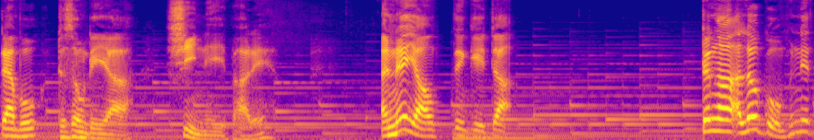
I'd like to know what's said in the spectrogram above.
တန်ဖိုးတစုံတရာရှိနေပါတယ်အ내ရောင်သင်္ကေတတငါအလုတ်ကိုမနှစ်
